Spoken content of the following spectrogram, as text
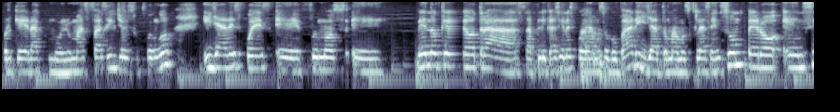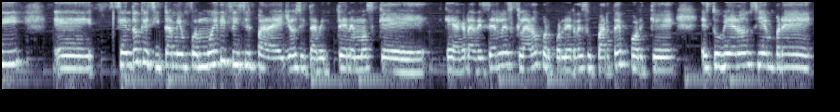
porque era como lo más fácil, yo supongo, y ya después eh, fuimos viendo qué otras aplicaciones podíamos ocupar y ya tomamos clase en Zoom, pero en sí eh, siento que sí también fue muy difícil para ellos y también tenemos que, que agradecerles, claro, por poner de su parte, porque estuvieron siempre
